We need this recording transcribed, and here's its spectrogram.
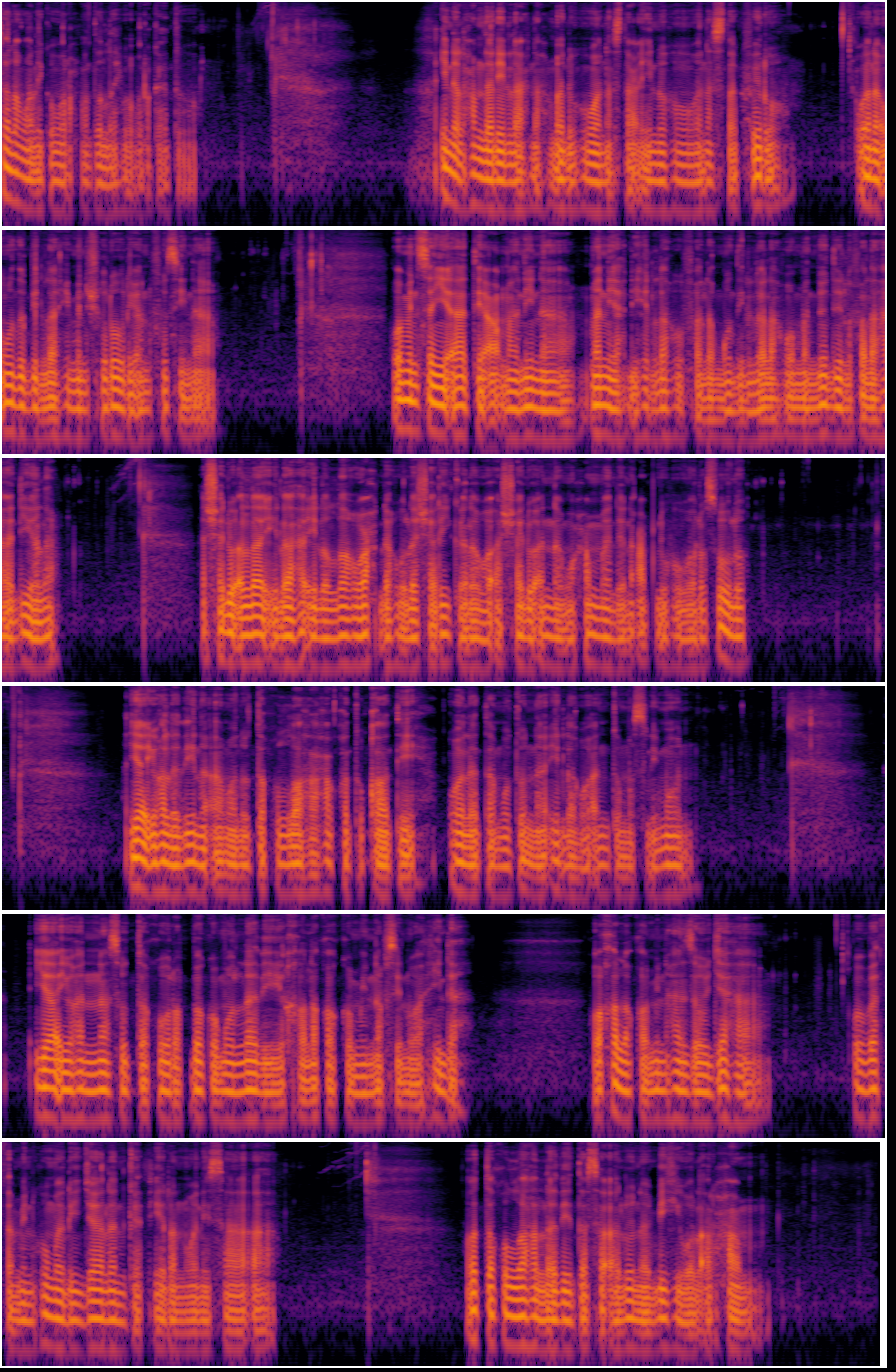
Assalamualaikum warahmatullahi wabarakatuh. Innal hamdalillah nahmaduhu wa nasta'inuhu wa nastaghfiruh wa na'udzu billahi min shururi anfusina wa min sayyiati a'malina man yahdihillahu fala mudilla lahu wa man yudlil fala hadiyalah. Asyhadu an la ilaha illallah wahdahu la syarika lahu wa asyhadu anna Muhammadan abduhu wa rasuluh. Ya ayyuhalladzina amanu taqullaha haqqa tuqatih wa la tamutunna illa wa antum muslimun. Ya ayuhan nasu taqu rabbakumul ladzi khalaqakum min nafsin wahidah wa khalaqa minha zawjaha wa batha minhuma rijalan katsiran wa nisaa'a. Wattaqullaha alladzi tasaaluna bihi wal arham.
